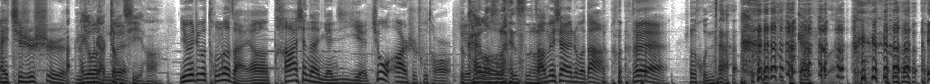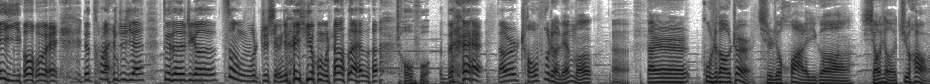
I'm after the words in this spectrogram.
哎，其实是还有点正，气哈。因为这个童乐仔呀，他现在年纪也就二十出头，就开劳斯莱斯了，咱们现在这么大，对，真混蛋，该死了！哎呦喂，这突然之间对他的这个憎恶之情就涌上来了。仇富，对，咱们是仇富者联盟，嗯，但是故事到这儿其实就画了一个小小的句号。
